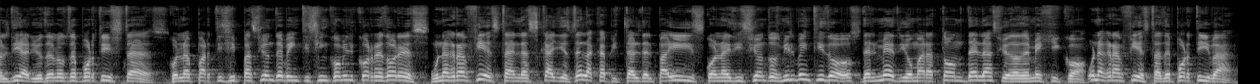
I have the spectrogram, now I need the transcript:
el diario de los deportistas, con la participación de 25 mil corredores, una gran fiesta en las calles de la capital del país, con la edición 2022 del Medio Maratón de la Ciudad de México, una gran fiesta deportiva.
